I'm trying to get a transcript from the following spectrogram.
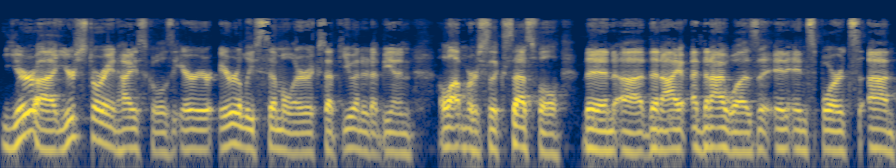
Your uh, your story in high school is eer- eerily similar, except you ended up being a lot more successful than uh, than I than I was in, in sports. Um,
